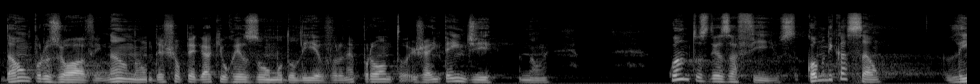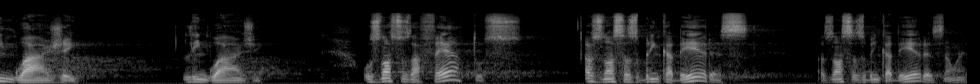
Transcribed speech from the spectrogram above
Dá um para o jovem. Não, não, deixa eu pegar aqui o resumo do livro, né? Pronto, já entendi. Não é? Quantos desafios? Comunicação, linguagem, linguagem. Os nossos afetos, as nossas brincadeiras, as nossas brincadeiras, não é?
